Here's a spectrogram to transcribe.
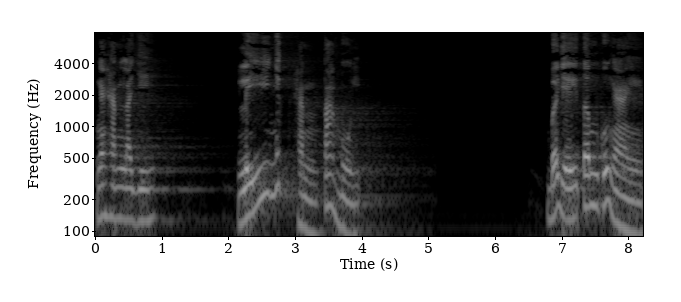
Ngài hành là gì? Lý nhất hành tam muội. Bởi vậy tâm của Ngài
